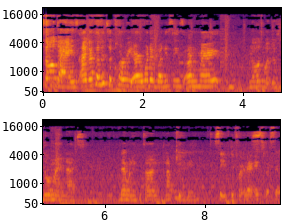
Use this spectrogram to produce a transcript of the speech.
So guys i got a little curry or whatever this is on my blouse but just don't mind that. You put on napkin babe safety first. They're extra safe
